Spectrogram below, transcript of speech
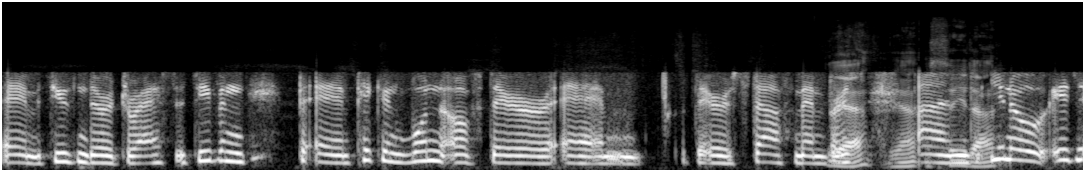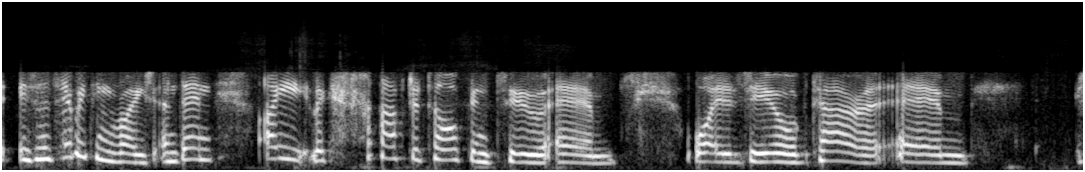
um, it's using their address, it's even um, picking one of their um, their staff members. Yeah, yeah, and you know, it it has everything right. And then I like after talking to um Wild Geo Tara, um she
